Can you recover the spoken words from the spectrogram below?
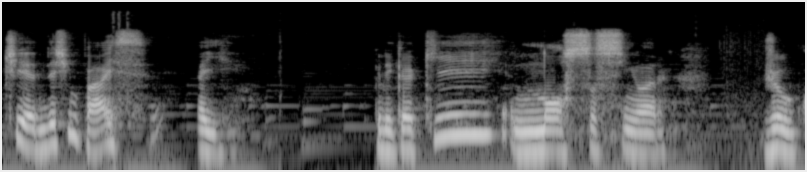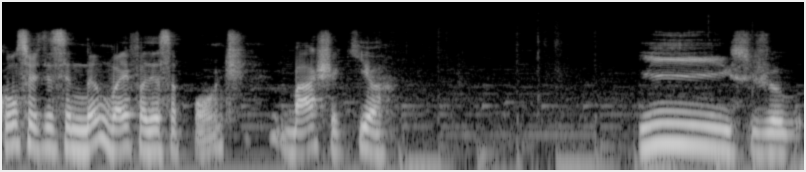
tia, deixa em paz. Aí. Clica aqui. Nossa senhora. O jogo com certeza você não vai fazer essa ponte. Baixa aqui, ó. Isso, jogo.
